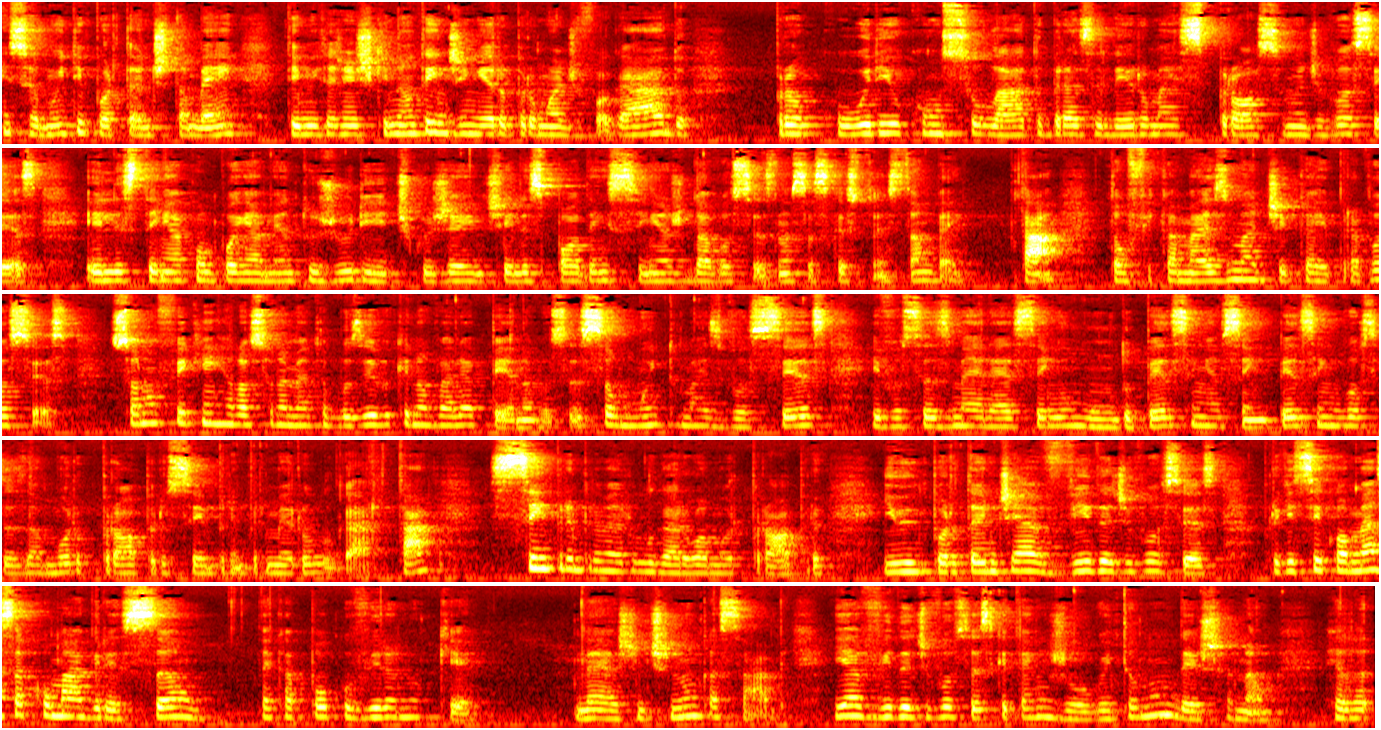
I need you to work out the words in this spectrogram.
isso é muito importante também. Tem muita gente que não tem dinheiro para um advogado procure o consulado brasileiro mais próximo de vocês. Eles têm acompanhamento jurídico, gente, eles podem sim ajudar vocês nessas questões também, tá? Então fica mais uma dica aí para vocês. Só não fiquem em relacionamento abusivo que não vale a pena. Vocês são muito mais vocês e vocês merecem o mundo. Pensem assim, pensem em vocês, amor próprio sempre em primeiro lugar, tá? Sempre em primeiro lugar o amor próprio. E o importante é a vida de vocês, porque se começa com uma agressão, daqui a pouco vira no quê? Né? A gente nunca sabe. E a vida de vocês que está em jogo. Então não deixa, não.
